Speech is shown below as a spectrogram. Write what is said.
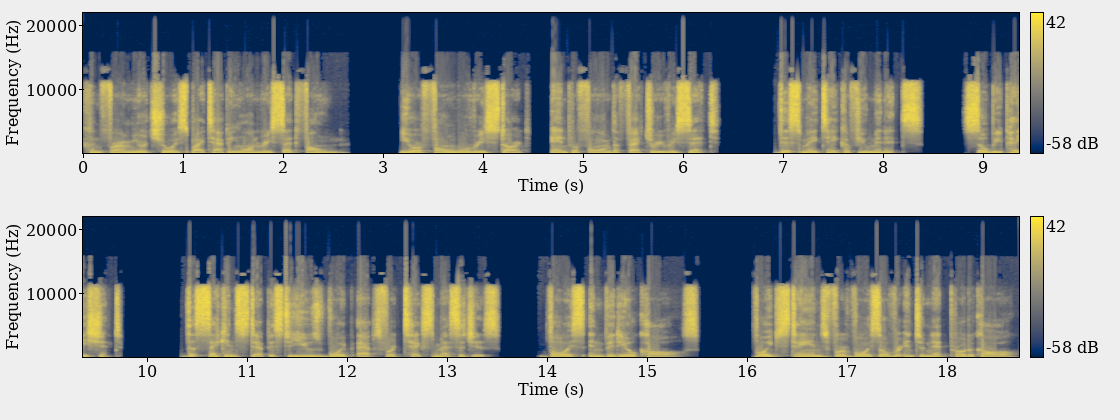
Confirm your choice by tapping on Reset Phone. Your phone will restart and perform the factory reset. This may take a few minutes, so be patient. The second step is to use VoIP apps for text messages, voice and video calls. VoIP stands for Voice over Internet Protocol,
